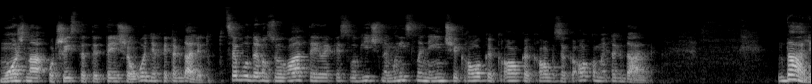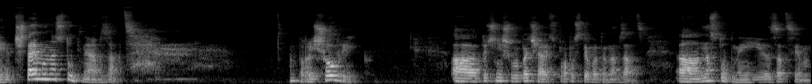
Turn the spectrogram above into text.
можна очистити той же одяг і так далі. Тобто це буде розвивати якесь логічне мислення, інші кроки, кроки, крок за кроком і так далі. Далі, читаємо наступний абзац. Пройшов рік. А, точніше, вибачаюсь, пропустив один абзац. А, наступний за цим.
